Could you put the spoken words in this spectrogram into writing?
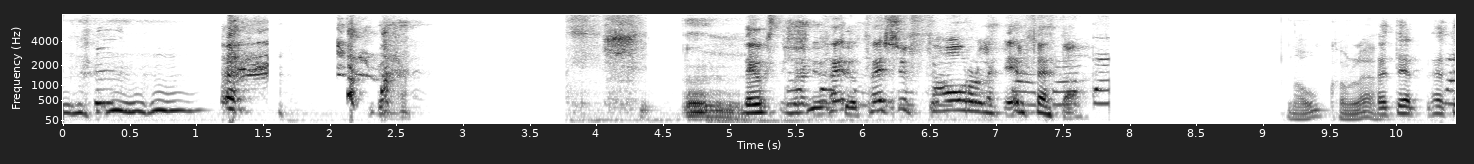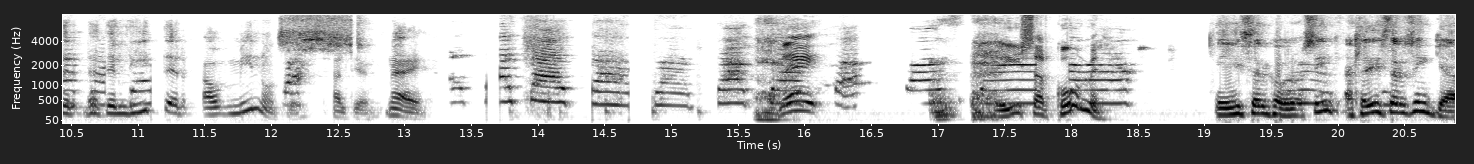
Hversu fárulegt er þetta? Nákvæmlega. Þetta, er, þetta, er, þetta er lítir á mínúti held ég, nei. Nei. Ísar komin Ísar er komin, ætlar Ísar að syngja?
